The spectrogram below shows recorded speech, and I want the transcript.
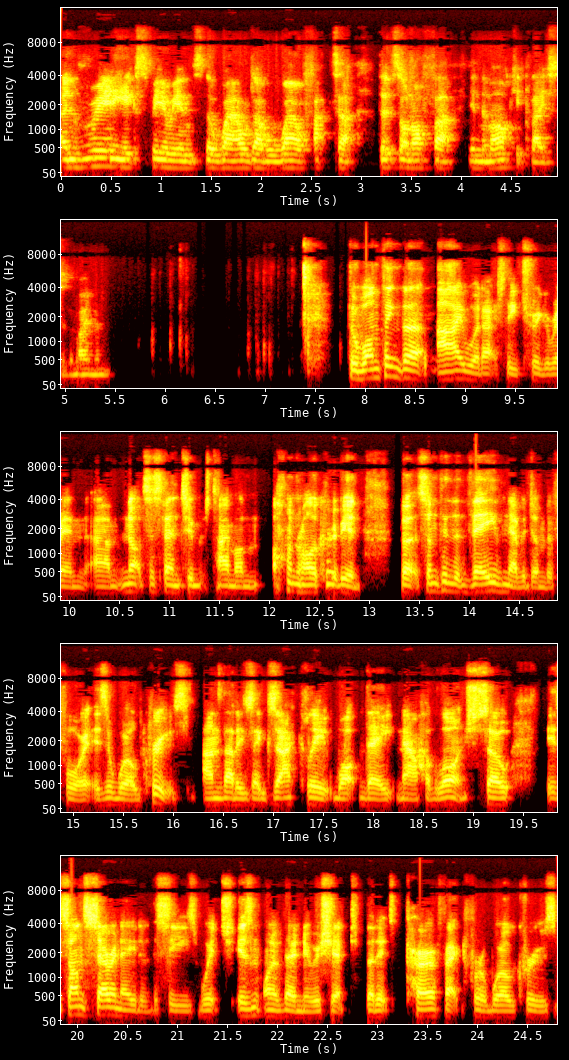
and really experience the wow double wow factor that's on offer in the marketplace at the moment. The one thing that I would actually trigger in, um, not to spend too much time on on Royal Caribbean, but something that they've never done before is a world cruise, and that is exactly what they now have launched. So it's on Serenade of the Seas, which isn't one of their newer ships, but it's perfect for a world cruise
